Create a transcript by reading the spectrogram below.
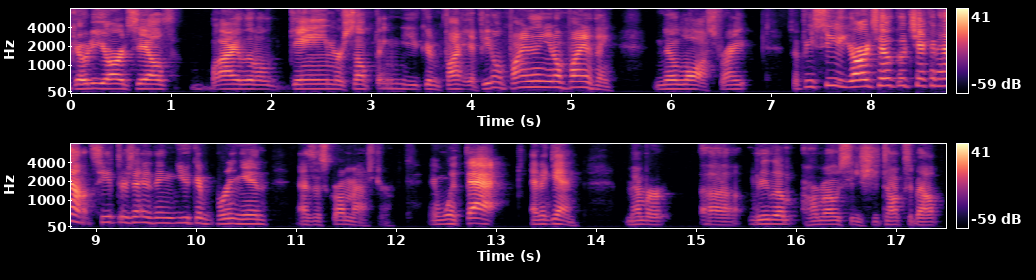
Go to yard sales, buy a little game or something. You can find if you don't find anything, you don't find anything. No loss, right? So if you see a yard sale, go check it out. See if there's anything you can bring in as a scrum master. And with that, and again, remember uh, Leila Hormozi, she talks about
